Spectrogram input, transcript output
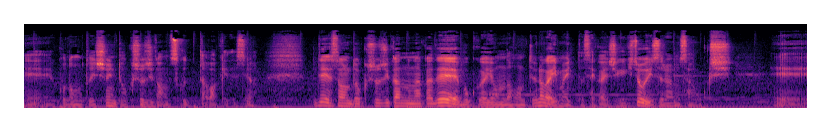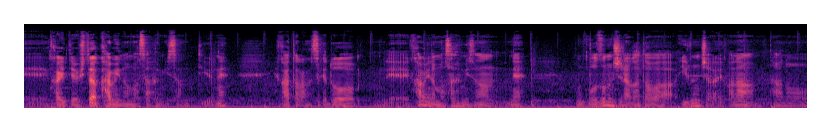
えー、子供と一緒に読書時間を作ったわけですよ。でその読書時間の中で僕が読んだ本っていうのが今言った世界史劇場イスラム三国史、えー、書いてる人は神野正文さんっていうね方なんですけどで神野正文さんねご存知な方はいるんじゃないかな。あの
